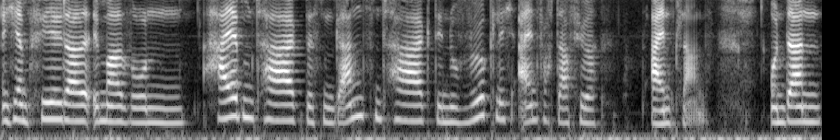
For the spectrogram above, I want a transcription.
Ich empfehle da immer so einen halben Tag bis einen ganzen Tag, den du wirklich einfach dafür einplanst. Und dann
